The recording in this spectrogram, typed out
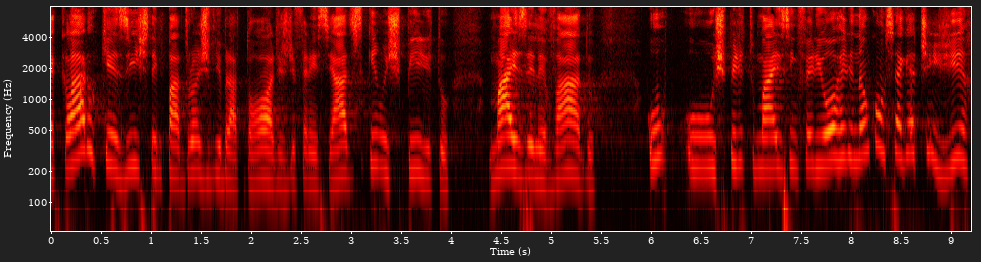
É claro que existem padrões vibratórios diferenciados, que um espírito mais elevado, o, o espírito mais inferior, ele não consegue atingir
